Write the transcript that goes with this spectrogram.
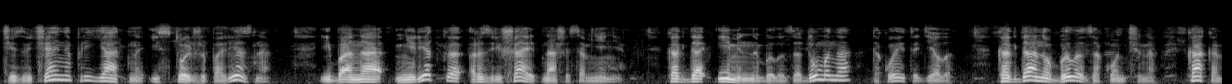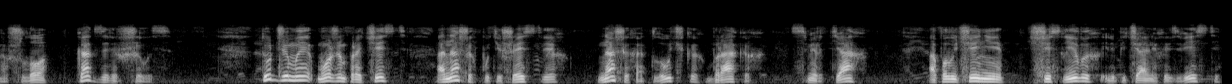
чрезвычайно приятно и столь же полезно, ибо она нередко разрешает наши сомнения. Когда именно было задумано такое-то дело, когда оно было закончено, как оно шло, как завершилось. Тут же мы можем прочесть о наших путешествиях, наших отлучках, браках, смертях, о получении счастливых или печальных известий,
